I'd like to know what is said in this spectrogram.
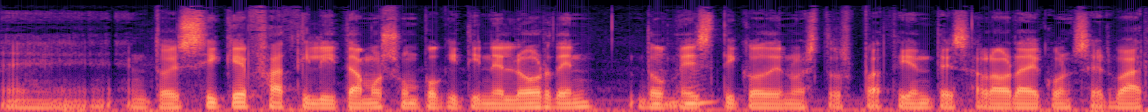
Eh, entonces sí que facilitamos un poquitín el orden doméstico de nuestros pacientes a la hora de conservar,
